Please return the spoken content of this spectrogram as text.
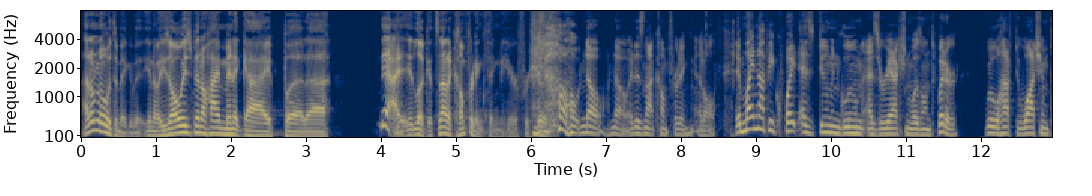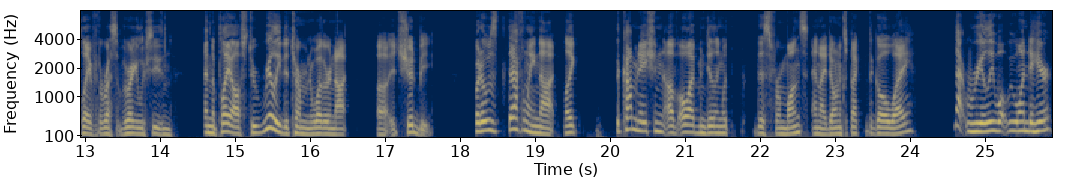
I don't know what to make of it. You know, he's always been a high minute guy, but, uh, yeah, it, look, it's not a comforting thing to hear for sure. Oh no, no, it is not comforting at all. It might not be quite as doom and gloom as the reaction was on Twitter. We'll have to watch him play for the rest of the regular season and the playoffs to really determine whether or not uh, it should be. But it was definitely not like the combination of oh, I've been dealing with this for months and I don't expect it to go away. Not really what we wanted to hear.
